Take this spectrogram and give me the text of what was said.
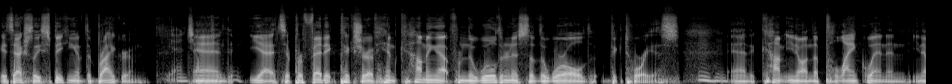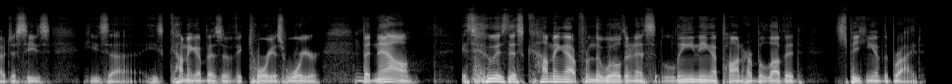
It's actually speaking of the bridegroom. Yeah, and three. yeah, it's a prophetic picture of him coming up from the wilderness of the world victorious, Mm-hmm. and come you know on the palanquin, and you know just he's he's uh, he's coming up as a victorious warrior. Mm-hmm. But now it's who is this coming up from the wilderness, leaning upon her beloved? Speaking of the bride,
